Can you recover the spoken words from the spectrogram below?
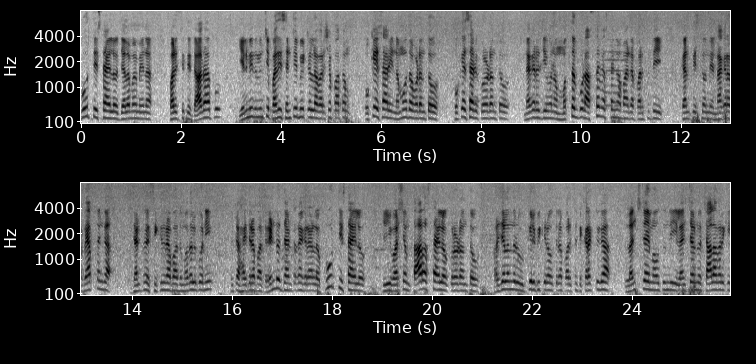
పూర్తి స్థాయిలో జలమయమైన పరిస్థితి. దాదాపు ఎనిమిది నుంచి పది సెంటీమీటర్ల వర్షపాతం ఒకేసారి నమోదవ్వడంతో ఒకేసారి కురవడంతో నగర జీవనం మొత్తం కూడా అస్తవ్యస్తంగా మారిన పరిస్థితి కనిపిస్తుంది. నగర వ్యాప్తంగా జంట సికింద్రాబాద్ మొదలుకొని ఇటు హైదరాబాద్ రెండు జంట నగరాల్లో పూర్తి స్థాయిలో ఈ వర్షం తారస్థాయిలో కురవడంతో ప్రజలందరూ ఉక్కిరిబిక్కిరి అవుతున్న పరిస్థితి కరెక్ట్గా లంచ్ టైం అవుతుంది. ఈ లంచ్ టైంలో చాలా వరకు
